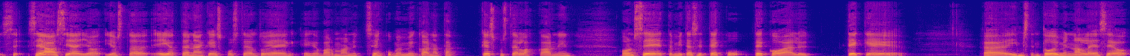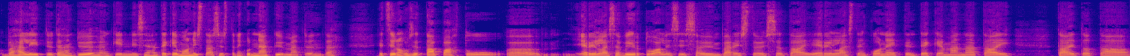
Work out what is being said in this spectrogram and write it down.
se, se asia, josta ei ole tänään keskusteltu ja eikä varmaan nyt sen kummemmin kannata keskustellakaan, niin on se, että mitä se teko, tekoäly tekee ihmisten toiminnalle, ja se vähän liittyy tähän työhönkin, niin sehän tekee monista asioista niin kuin näkymätöntä. Että silloin kun se tapahtuu erilaisissa virtuaalisissa ympäristöissä tai erilaisten koneiden tekemänä tai tai tota,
